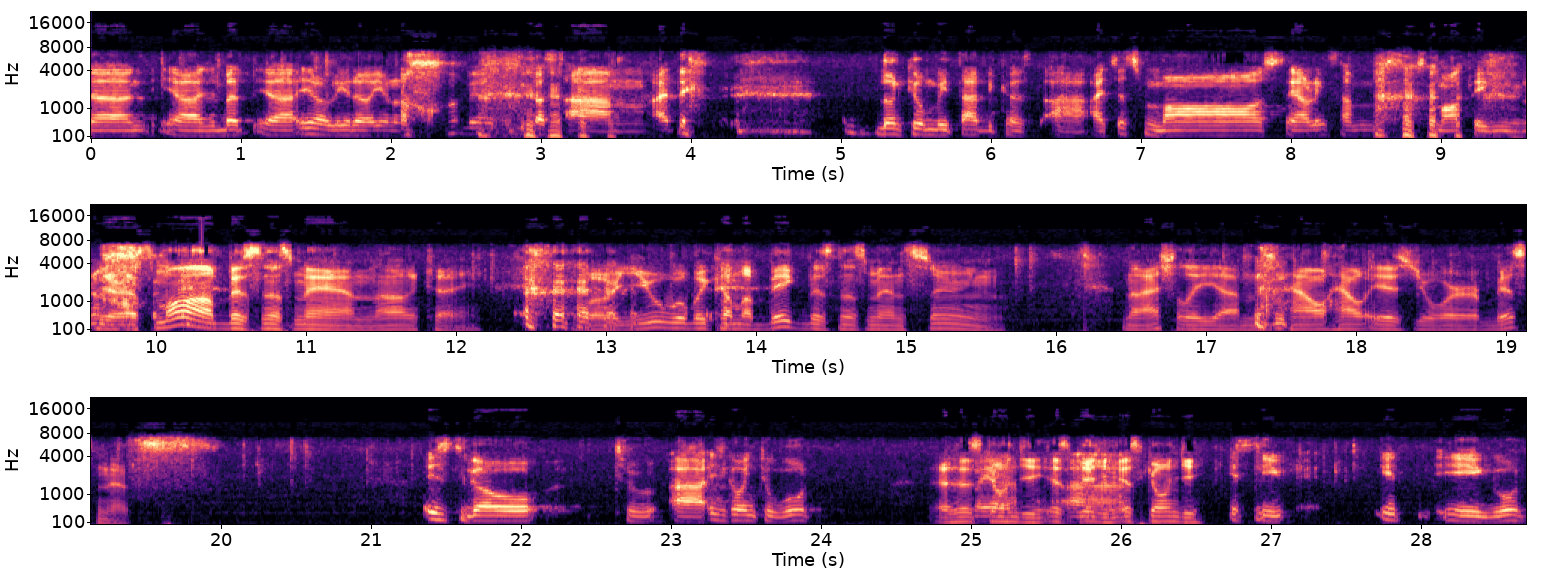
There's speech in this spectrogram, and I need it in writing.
uh, yeah, but uh, you know, little, you know, because um, I think don't kill me that because uh, I just small selling some small thing, you know. You're a small businessman. Okay. Well, you will become a big businessman soon. No, actually, um, how how is your business? It's to go to uh, it's going to good. It's going. It's going. uh, It's going. It's the it is good.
